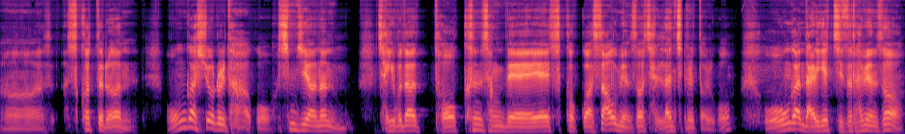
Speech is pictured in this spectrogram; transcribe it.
어, 스컷들은 온갖 쇼를 다 하고 심지어는 자기보다 더 큰 상대의 스컷과 싸우면서 잘난 체를 떨고 온갖 날갯짓을 하면서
